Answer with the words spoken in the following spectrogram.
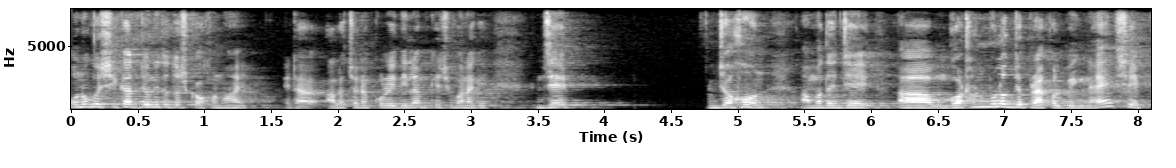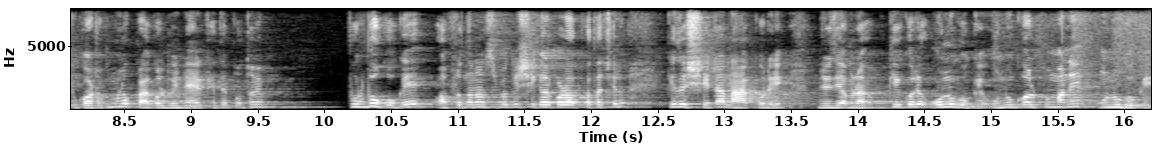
অনুগ স্বীকারজনিত দোষ কখন হয়? এটা আলোচনা করে দিলাম কিছুক্ষণ আগে। যে যখন আমাদের যে গঠনমূলক যে প্রাকল্পিক ন্যায়, সেই গঠনমূলক প্রাকল্পিক ন্যায়ের ক্ষেত্রে প্রথমে পূর্বককে অপ্রধানাংশকে স্বীকার করার কথা ছিল। কিন্তু সেটা না করে যদি আমরা কী করে অনুগকে অনুকল্প মানে অনুগকে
